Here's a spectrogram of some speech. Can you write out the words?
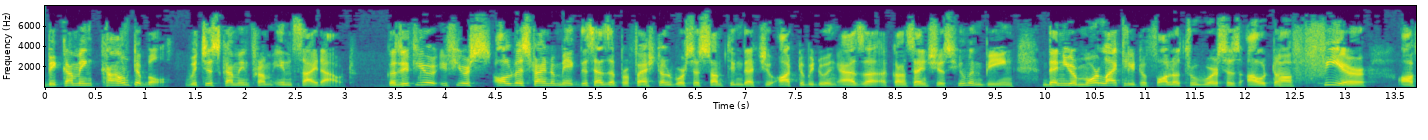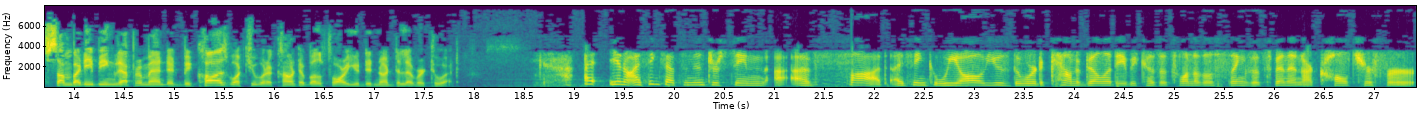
becoming countable, which is coming from inside out? Because if you're if you're always trying to make this as a professional versus something that you ought to be doing as a, a conscientious human being, then you're more likely to follow through versus out of fear of somebody being reprimanded because what you were accountable for you did not deliver to it. I, you know, I think that's an interesting uh, thought. I think we all use the word accountability because it's one of those things that's been in our culture for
